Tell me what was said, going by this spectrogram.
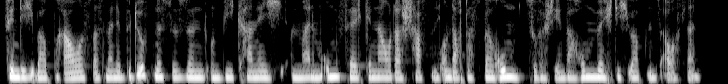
finde ich überhaupt raus, was meine Bedürfnisse sind und wie kann ich in meinem Umfeld genau das schaffen. Und auch das Warum zu verstehen. Warum möchte ich überhaupt ins Ausland?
